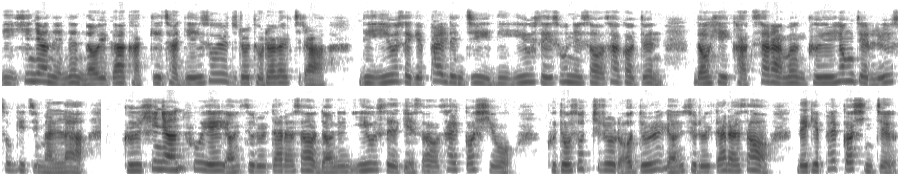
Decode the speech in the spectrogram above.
이 희년에는 너희가 각기 자기의 소유지로 돌아갈지라. 네 이웃에게 팔든지 네 이웃의 손에서 사거든 너희 각 사람은 그의 형제를 속이지 말라. 그 희년 후의 연수를 따라서 너는 이웃에게서 살 것이요 그도 소출을 얻을 연수를 따라서 내게 팔 것인즉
